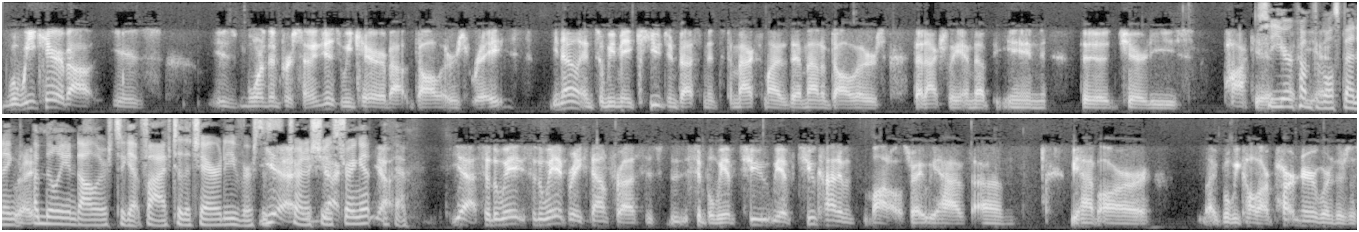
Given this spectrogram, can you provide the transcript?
what we care about is is more than percentages. We care about dollars raised. You know, and so we make huge investments to maximize the amount of dollars that actually end up in the charity's pocket. So you're comfortable end, spending a million dollars to get five to the charity versus Yeah, trying to exactly. shoestring it? Yeah. Okay. Yeah. So the way so the way it breaks down for us is simple. We have two we have two kind of models, right? We have um, we have our like what we call our partner, where there's a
